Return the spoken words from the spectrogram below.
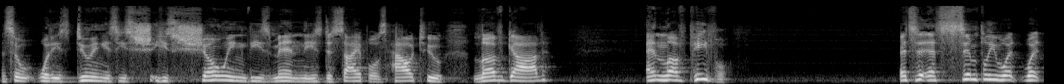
and so, what he's doing is he's, he's showing these men, these disciples, how to love God and love people. That's, that's simply what, what,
